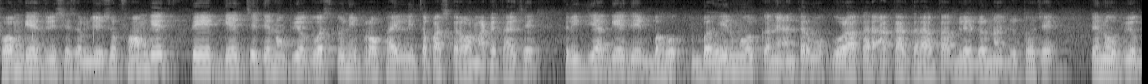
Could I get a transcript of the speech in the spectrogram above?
ફોર્મ ગેજ વિશે સમજીશું. ફોર્મ ગેજ તે એક ગેજ છે જેનો ઉપયોગ વસ્તુની પ્રોફાઇલની તપાસ કરવા માટે થાય છે. ત્રિજ્યા ગેજ એ બહુ બહિર્મુખ અને અંતર્મુખ ગોળાકાર આકાર ધરાવતા બ્લેડોના જૂથો છે. તેનો ઉપયોગ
